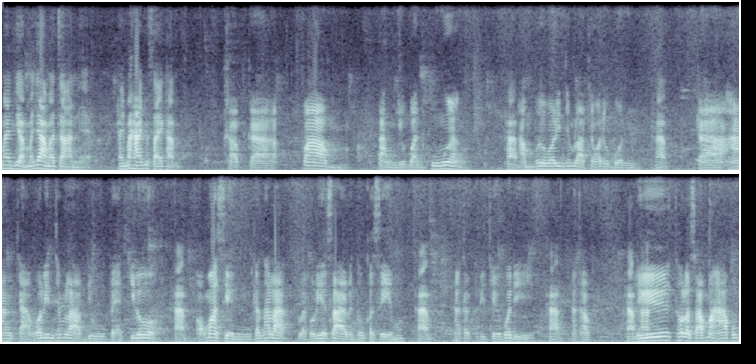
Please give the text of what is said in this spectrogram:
มาเยี่ยมมาย่ามอาจารย์เนี่ยให้มาหาอยู่ไสครับ ครับกาฟาร์มตั้งอยู่บ้านคู่เมือง ครับอำเภอวารินชำราบจังหวัดอุบลครับกาห่างจากวารินชำราบอยู่ 8 กิโลครับออกมาเส้นกันทะลักแล้วก็เลียซ้ายเป็นทงเกษมครับนะครับก็สิเจอพอดีครับนะครับครับหรือโทรศัพท์มาหาผม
